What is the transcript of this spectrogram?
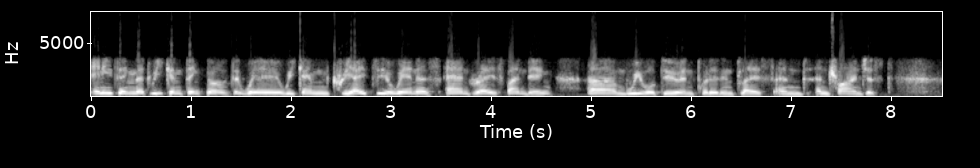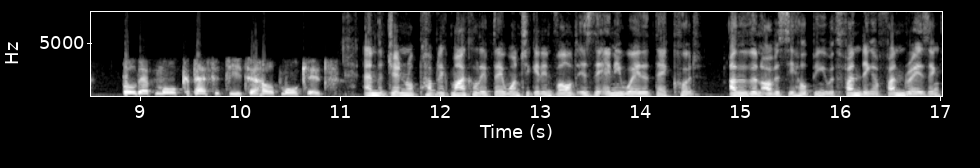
anything that we can think of where we can create the awareness and raise funding, um, we will do and put it in place and, and try and just build up more capacity to help more kids. And the general public, Michael, if they want to get involved, is there any way that they could? Other than obviously helping you with funding or fundraising,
